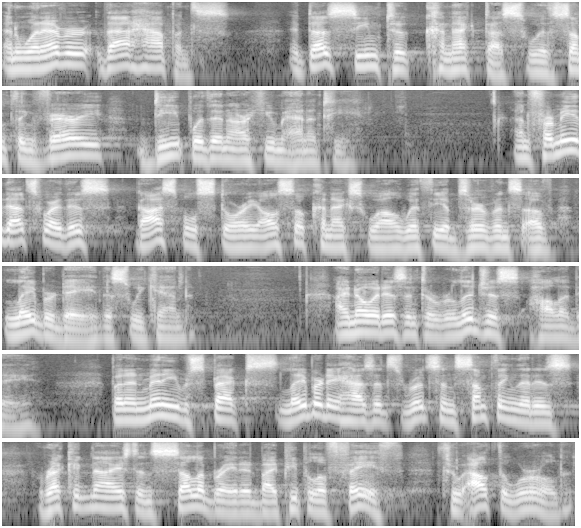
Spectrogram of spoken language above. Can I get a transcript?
And whenever that happens, it does seem to connect us with something very deep within our humanity. And for me, that's where this gospel story also connects well with the observance of Labor Day this weekend. I know it isn't a religious holiday, but in many respects, Labor Day has its roots in something that is recognized and celebrated by people of faith throughout the world.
